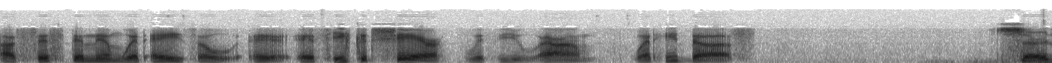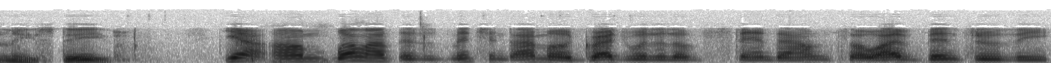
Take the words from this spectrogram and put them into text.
assisting them with aid. So uh, if he could share with you um, what he does. Certainly, Steve. Yeah, um, well, I, as mentioned, I'm a graduate of Stand Down, so I've been through the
